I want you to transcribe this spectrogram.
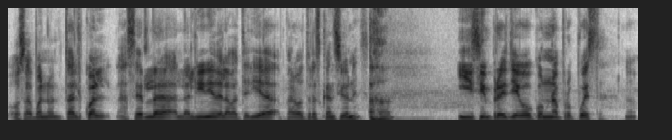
O sea, bueno, tal cual, hacer la, la línea de la batería para otras canciones. Ajá. Y siempre llego con una propuesta, ¿no?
